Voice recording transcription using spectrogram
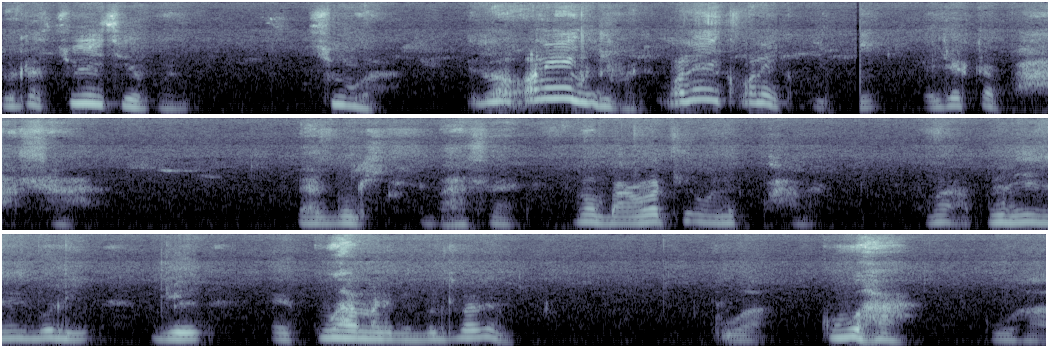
জলটা চুয়ে চুয়ে পড়ে চুয়া এগুলো অনেক ডিফারেন্ট অনেক অনেক এই যে একটা ভাষা রাজবংশী ভাষা এবং বাংলা থেকে অনেক ফারাক এবং আপনি যদি বলি যে কুহা মানে কি বলতে পারবেন? কুয়া কুহা। কুহা।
